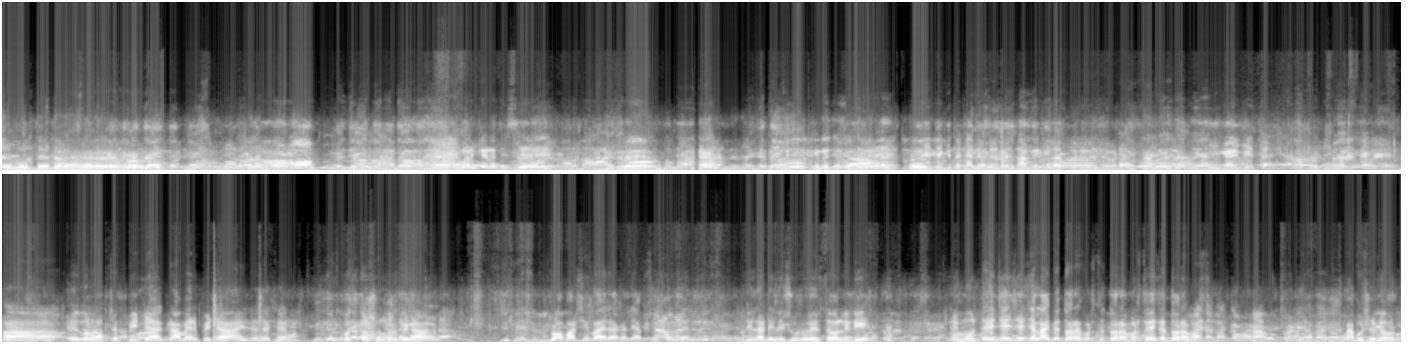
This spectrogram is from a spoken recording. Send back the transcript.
এই মুহূর্তে তোমার কেটে দিছে? হ্যাঁ? কেটে দিছে এগুলো হচ্ছে পিঠা গ্রামের পিঠা এই যে দেখেন কত সুন্দর পিঠা। প্রবাসী বাইরা খালি আফসোস করবেন ডিলাডিলি শুরু হয়েছে অলরেডি এই মুহূর্তে এই যে এই যে- লাইভে ধরা পড়ছে ধরা পড়ছে এই যে ধরা পড়ছে। আবু শুনলে বলব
